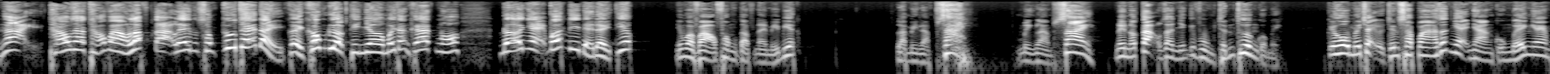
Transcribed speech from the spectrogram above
ngại, tháo ra, tháo vào, lắp tạ lên, xong cứ thế đẩy. Đẩy không được thì nhờ mấy thằng khác nó đỡ nhẹ bớt đi để đẩy tiếp. Nhưng mà vào phòng tập này mới biết là mình làm sai. Mình làm sai nên nó tạo ra những cái vùng chấn thương của mình. Cái hôm ấy chạy ở trên Sapa rất nhẹ nhàng cùng mấy anh em.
